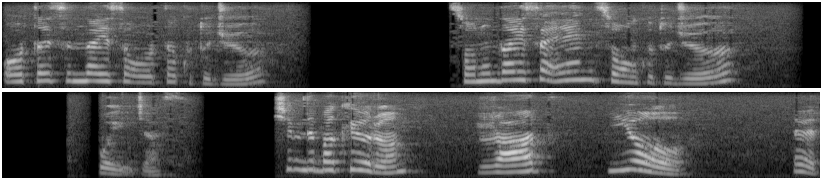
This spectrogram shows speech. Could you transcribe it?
ortasındaysa orta kutucuğu, sonundaysa en son kutucuğu boyayacağız. Şimdi bakıyorum. Radyo. Evet.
